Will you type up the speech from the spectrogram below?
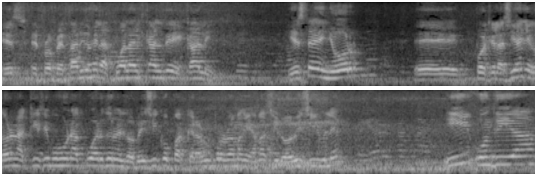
es, el propietario es el actual alcalde de Cali. Y este señor, eh, porque las hijas llegaron aquí, hicimos un acuerdo en el 2005 para crear un programa que se llama Sidó Visible. Y un día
